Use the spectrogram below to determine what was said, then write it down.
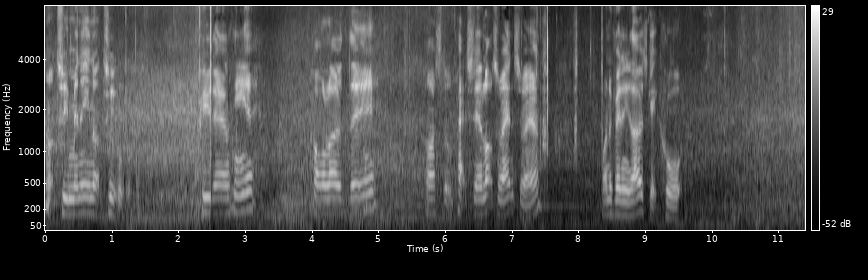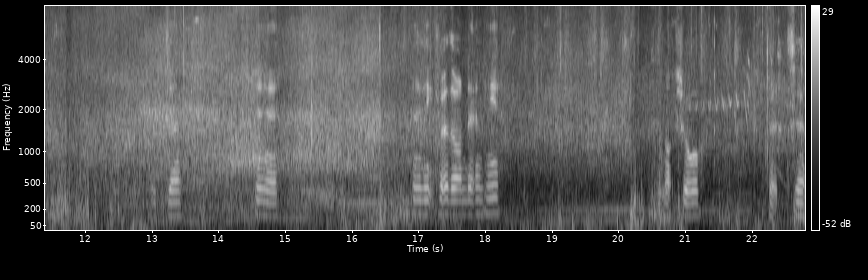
Not too many, not too few down here. Load there. Nice little patch there. Lots of ants around. Wonder if any of those get caught. But, uh, yeah. Anything further on down here? Not sure. But uh,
